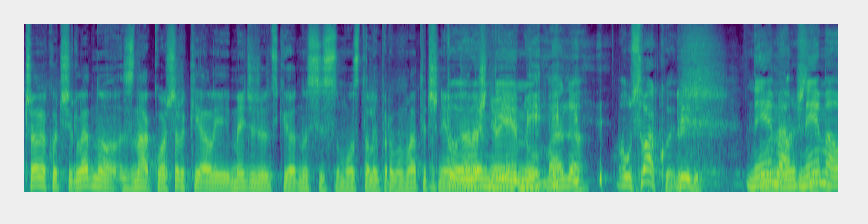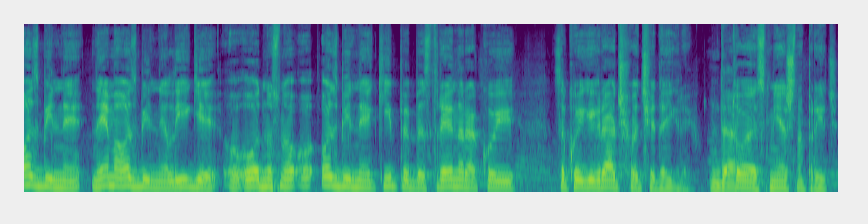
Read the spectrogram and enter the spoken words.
čovjek očigledno zna košarke, ali međuljudski odnosi su mu ostali problematični u današnjoj NBA, ma da, u svakoj, vidi. Nema, nema, ozbiljne, nema ozbiljne lige, odnosno ozbiljne ekipe bez trenera koji, za kojeg igrači hoće da igraju. Da. To je smiješna priča.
